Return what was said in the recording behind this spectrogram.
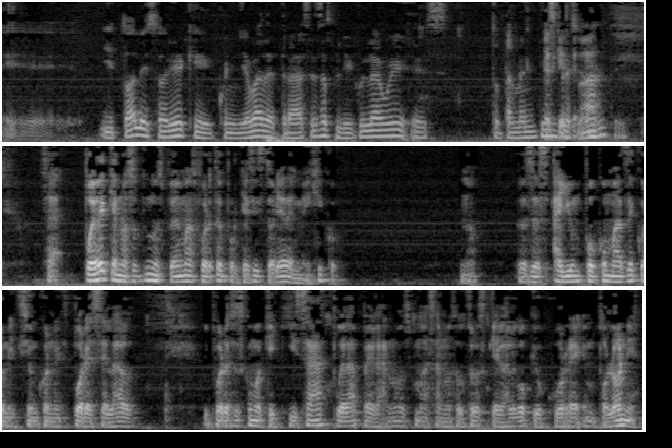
Eh, y toda la historia que conlleva detrás esa película, güey, es totalmente impresionante. o sea, puede que a nosotros nos pegue más fuerte porque es historia de México. ¿No? Entonces hay un poco más de conexión con, por ese lado. Y por eso es como que quizás pueda pegarnos más a nosotros que algo que ocurre en Polonia.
